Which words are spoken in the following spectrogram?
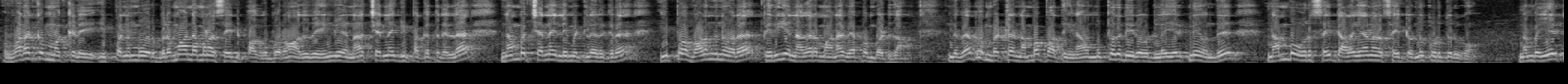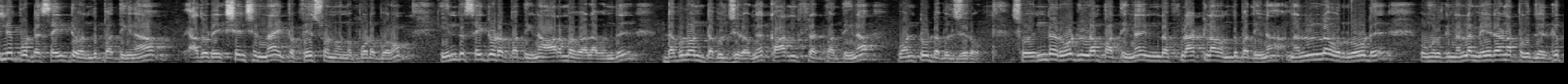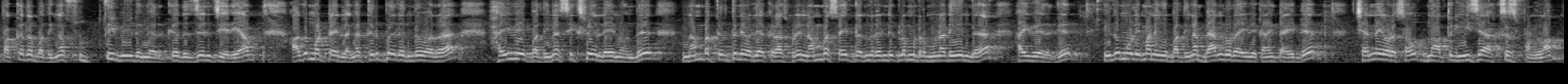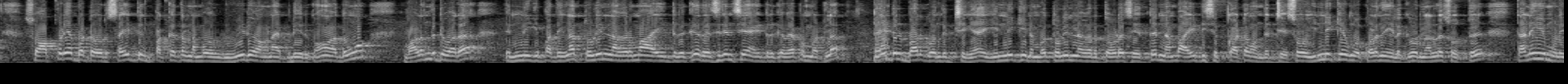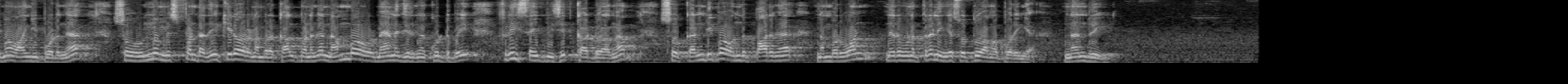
வணக்கம் மக்களே இப்போ நம்ம ஒரு பிரம்மாண்டமான சைட் பார்க்க போகிறோம் அது எங்கன்னா சென்னைக்கு பக்கத்தில் இல்லை நம்ம சென்னை லிமிட்டில் இருக்கிற இப்போ வளர்ந்துன்னு வர பெரிய நகரமான வேப்பம்பட்டு தான். இந்த வேப்பம்பட்டில் நம்ம பார்த்தீங்கன்னா முப்பது அடி ரோட்டில் ஏற்கனவே வந்து நம்ம ஒரு சைட் அழகான சைட் ஒன்று கொடுத்துருக்கோம். நம்ம ஏற்கனவே போட்ட சைட்டு வந்து பார்த்தீங்கன்னா அதோட எக்ஸ்டென்ஷன் தான் இப்போ ஃபேஸ் ஒன் ஒன்று போட போகிறோம் இந்த சைட்டோட பார்த்தீங்கன்னா ஆரம்ப வேலை வந்து டபுள் ஒன் டபுள் ஜீரோங்க கார்ன் ஃப்ளாட் பார்த்தீங்கன்னா one two double zero so இந்த ரோடுலாம் பார்த்தீங்கன்னா இந்த ஃப்ளாட்லாம் வந்து பார்த்தீங்கன்னா நல்ல ஒரு ரோடு உங்களுக்கு நல்ல மேடான பகுதியில் இருக்குது பக்கத்தில் பார்த்தீங்கன்னா சுற்றி வீடுங்க இருக்குது ரெசிடென்சி ஏரியா அது மட்டும் இல்லைங்க திருப்பதியிலேருந்து வர ஹைவே பார்த்தீங்கன்னா சிக்ஸ் வே லேன் வந்து நம்ம திருத்தணி வழியாக கிராஸ் பண்ணி நம்ம சைட்லேருந்து ரெண்டு கிலோமீட்டர் முன்னாடியே இந்த ஹைவே இருக்குது இது மூலிமா நீங்கள் பார்த்தீங்கன்னா பெங்களூர் ஹைவே கனெக்ட் ஆகிட்டு சென்னை சென்னையோட சவுத் நார்த்துக்கு ஈஸியாக அக்சஸ் பண்ணலாம். ஸோ அப்படியேப்பட்ட ஒரு சைட்டுக்கு பக்கத்தில் நம்ம ஒரு வீடு வாங்கினா எப்படி இருக்கும்? அதுவும் வளர்ந்துட்டு வர இன்னைக்கு பார்த்தீங்கன்னா தொழில் நகரமாக ஆகிட்டு இருக்கு ரெசிடென்சியாக ஆகிட்டு இருக்கு வேப்பம்பட்டில். Title park வந்துடுச்சுங்க. இன்னைக்கு நம்ம தொழில் நகரத்தோட சேர்த்து நம்ம ஐடி சிப்காட்டும் வந்துடுச்சு. ஸோ இன்னைக்கு உங்கள் குழந்தைங்களுக்கு ஒரு நல்ல சொத்து தனியை மூலிமா வாங்கி போடுங்க. ஸோ இன்னும் மிஸ் பண்ணுறதையும் கீழே வர நம்பரை கால் பண்ணுங்கள் நம்ம ஒரு மேனேஜருங்க கூட்டு போய் ஃப்ரீ சைட் விசிட் காட்டுவாங்க. ஸோ கண்டிப்பாக வந்து பாருங்கள் நம்பர் ஒன் நிறுவனத்தில் நீங்கள் சொத்து வாங்க போகிறீங்க நன்றி.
